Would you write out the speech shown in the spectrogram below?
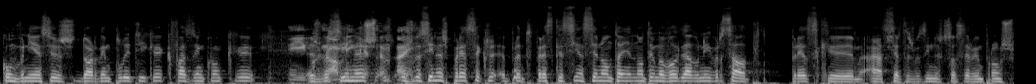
conveniências de ordem política que fazem com que as vacinas, as vacinas parece que, parece que a ciência não tem, não tem uma validade universal. Parece que há certas vacinas que só servem para uns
